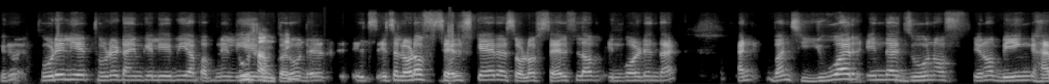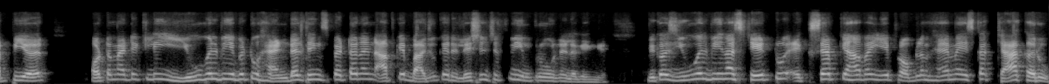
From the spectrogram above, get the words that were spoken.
यू नो थोड़े लिए थोड़े टाइम के लिए भी आप अपने लिए करो। It's it's a lot of self care a sort of self love involved in that and once you are in that zone of you know being happier automatically you will be able to handle things better and आपके बाजू के रिलेशनशिप भी इंप्रूव होने लगेंगे। Because you will be in a state to accept कि हाँ भाई ये प्रॉब्लम है मैं इसका क्या करूँ?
